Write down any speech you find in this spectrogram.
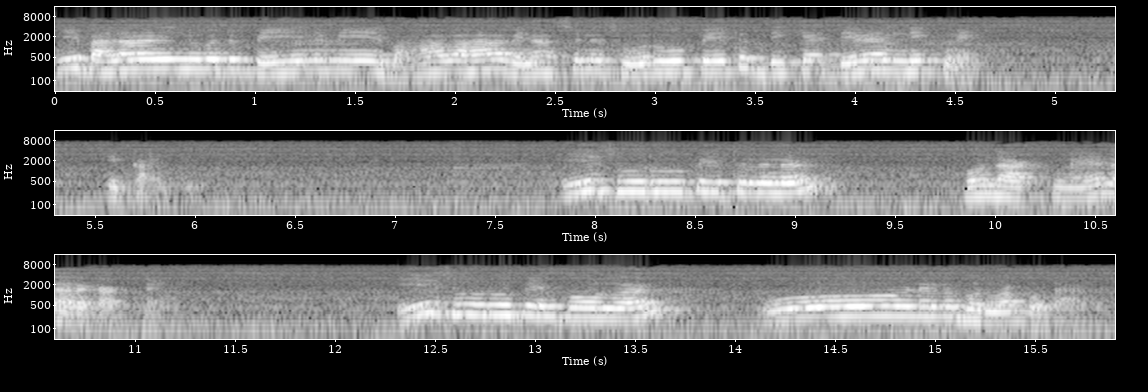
මේ බලනකොට පේන මේ භාවහ වෙනස් වෙන ස්වરૂපයට දෙක දෙවන්නේක් නැහැ. එකයි. ඒ ස්වરૂපය තුළ නම් හොඳක් නැහැ නරකක් නැහැ. ඒ ස්වરૂපෙන් පොළුවන් ඕනම බොරුවක් ගොතා ගන්න.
